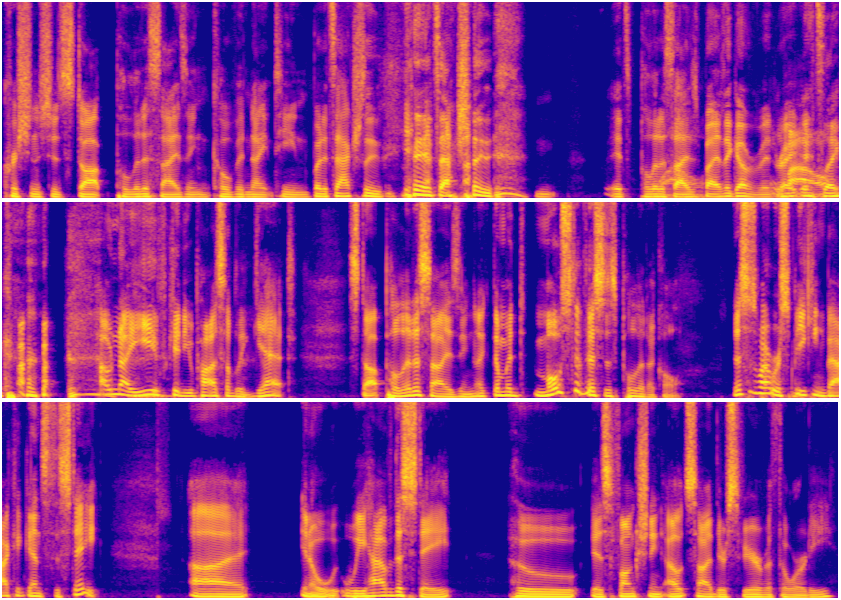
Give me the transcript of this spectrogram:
Christians should stop politicizing COVID nineteen, but it's actually yeah. it's actually it's politicized wow. by the government, right? Wow. It's like how naive can you possibly get? Stop politicizing. Like the most of this is political. This is why we're speaking back against the state. Uh, you know, we have the state who is functioning outside their sphere of authority.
